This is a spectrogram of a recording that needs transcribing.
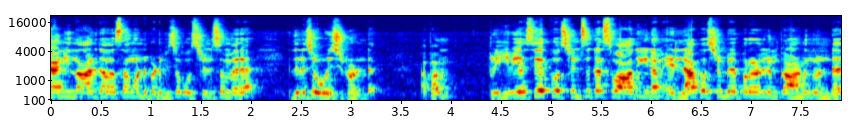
ഞാൻ ഈ നാല് ദിവസം കൊണ്ട് പഠിപ്പിച്ച ക്വസ്റ്റ്യൻസും വരെ ഇതിൽ ചോദിച്ചിട്ടുണ്ട്. അപ്പം പ്രീവിയസ് ഇയർ ക്വസ്റ്റ്യൻസിന്റെ സ്വാധീനം എല്ലാ ക്വസ്റ്റ്യൻ പേപ്പറുകളിലും കാണുന്നുണ്ട്.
